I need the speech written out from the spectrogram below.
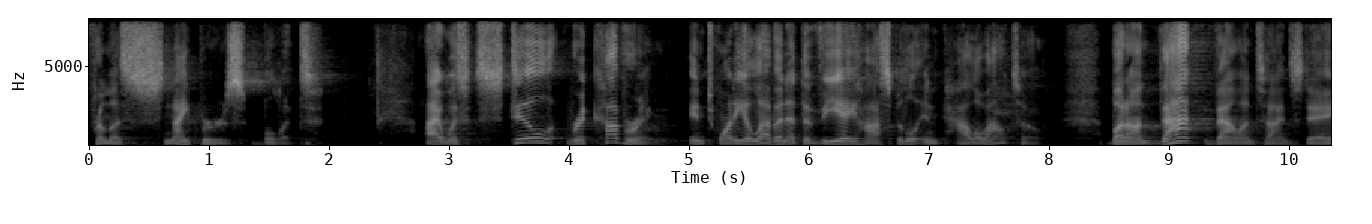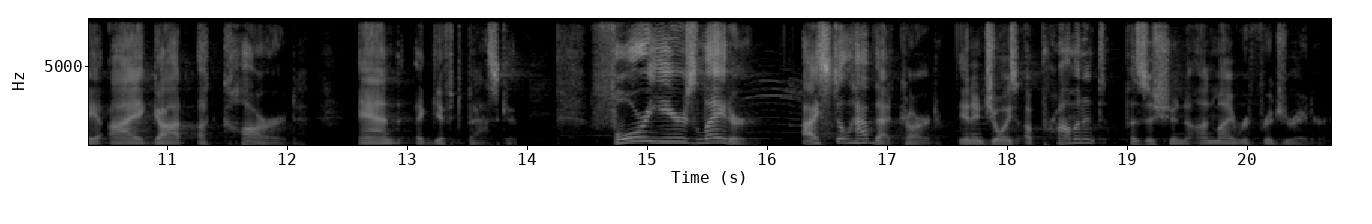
from a sniper's bullet. I was still recovering in 2011 at the VA hospital in Palo Alto. But on that Valentine's Day, I got a card and a gift basket. Four years later, I still have that card. It enjoys a prominent position on my refrigerator.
